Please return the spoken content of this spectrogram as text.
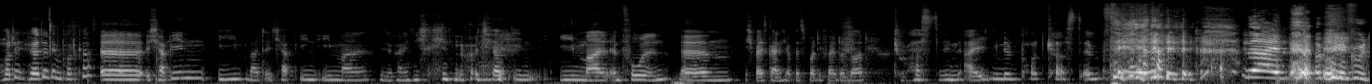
hört ihr, hört ihr den Podcast? Äh, ich habe ihn ihm, warte, ich habe ihn ihm mal, wieso kann ich nicht reden heute? Ich habe ihn. ihm mal empfohlen. Ähm, ich weiß gar nicht, ob er Spotify oder so hat. Du hast deinen eigenen Podcast empfohlen. Nein, okay, gut.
